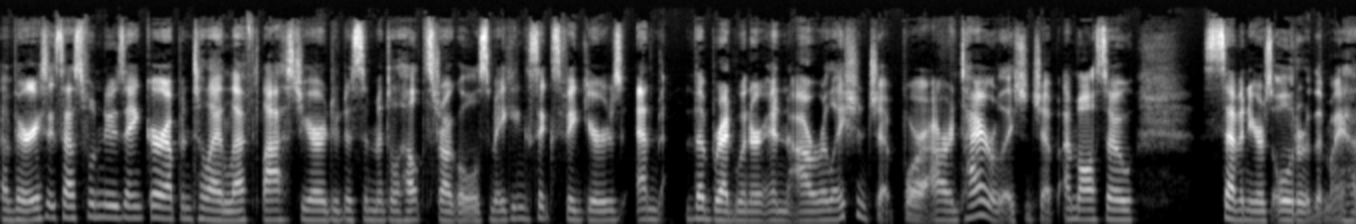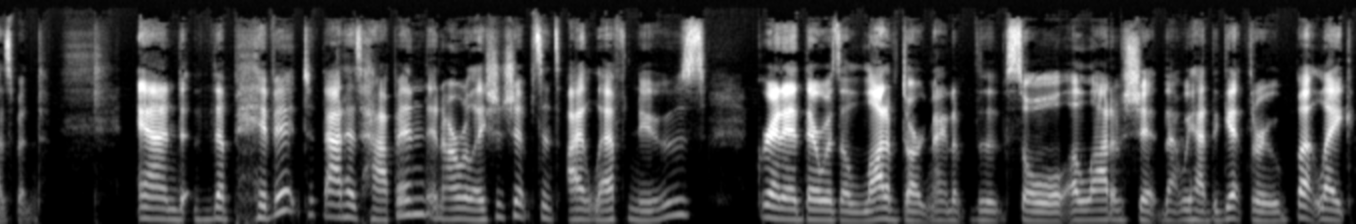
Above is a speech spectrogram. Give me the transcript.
a very successful news anchor up until I left last year due to some mental health struggles, making six figures and the breadwinner in our relationship for our entire relationship. I'm also seven years older than my husband. And the pivot that has happened in our relationship since I left news, granted, there was a lot of dark night of the soul, a lot of shit that we had to get through, but like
